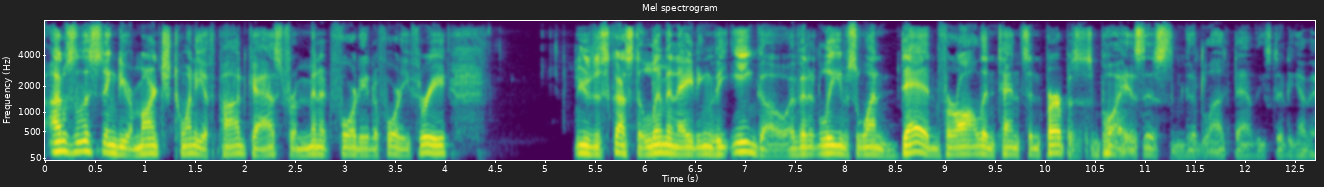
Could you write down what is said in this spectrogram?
I was listening to your March 20th podcast from minute 40 to 43 You discussed eliminating the ego, that it leaves one dead for all intents and purposes. Boy, is this good luck to have these two together.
